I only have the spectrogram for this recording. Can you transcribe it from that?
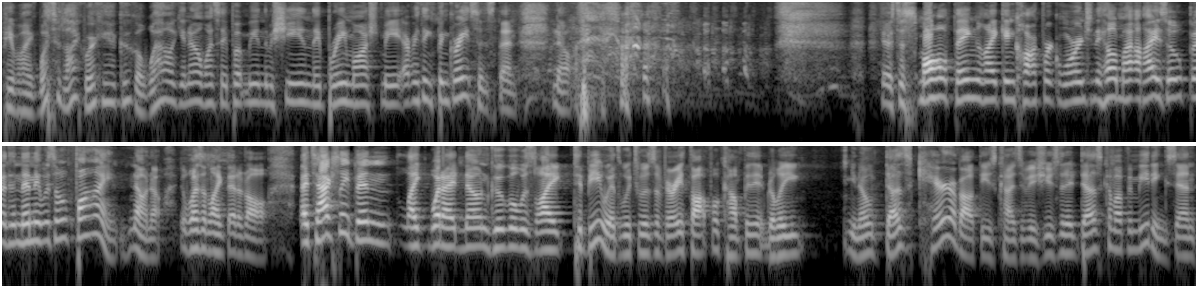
people are like, what's it like working at Google? Well, you know, once they put me in the machine, they brainwashed me, everything's been great since then. No. There's a small thing like in Clockwork Orange, and they held my eyes open, and then it was all fine. No, no, it wasn't like that at all. It's actually been like what I'd known Google was like to be with, which was a very thoughtful company that really you know, does care about these kinds of issues and it does come up in meetings. And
